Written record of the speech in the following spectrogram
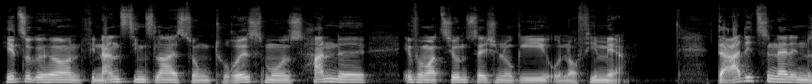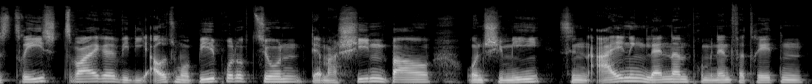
Hierzu gehören Finanzdienstleistungen, Tourismus, Handel, Informationstechnologie und noch viel mehr. Traditionelle Industriezweige wie die Automobilproduktion, der Maschinenbau und Chemie sind in einigen Ländern prominent vertreten,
